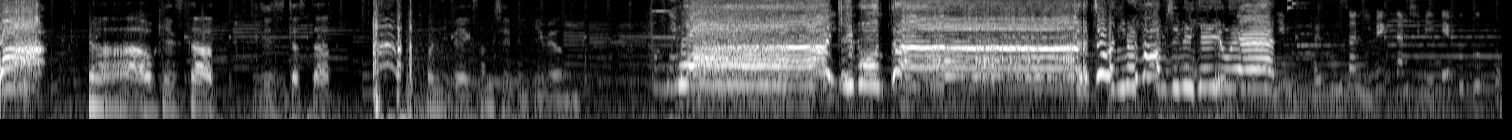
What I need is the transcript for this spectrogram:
와! 야, 오케이, 스탑. 이제 진짜 스탑. 1230 이기면. 와! 기본다! 1230 이기 이후에! 님 별풍선 232개 푹푹푹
